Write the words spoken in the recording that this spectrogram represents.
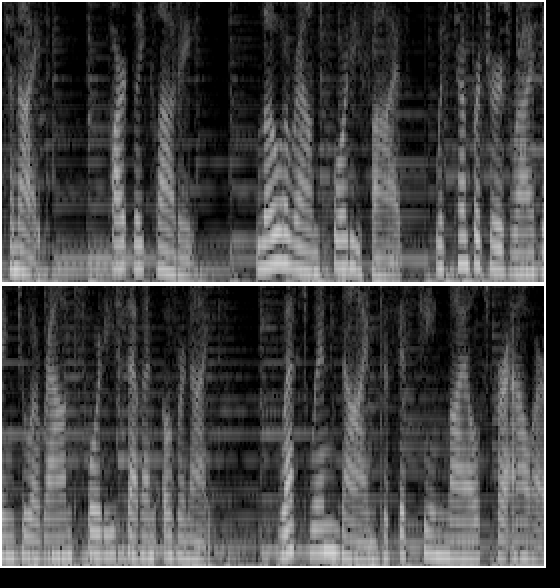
Tonight. Partly cloudy. Low around 45, with temperatures rising to around 47 overnight. West wind 9 to 15 miles per hour.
